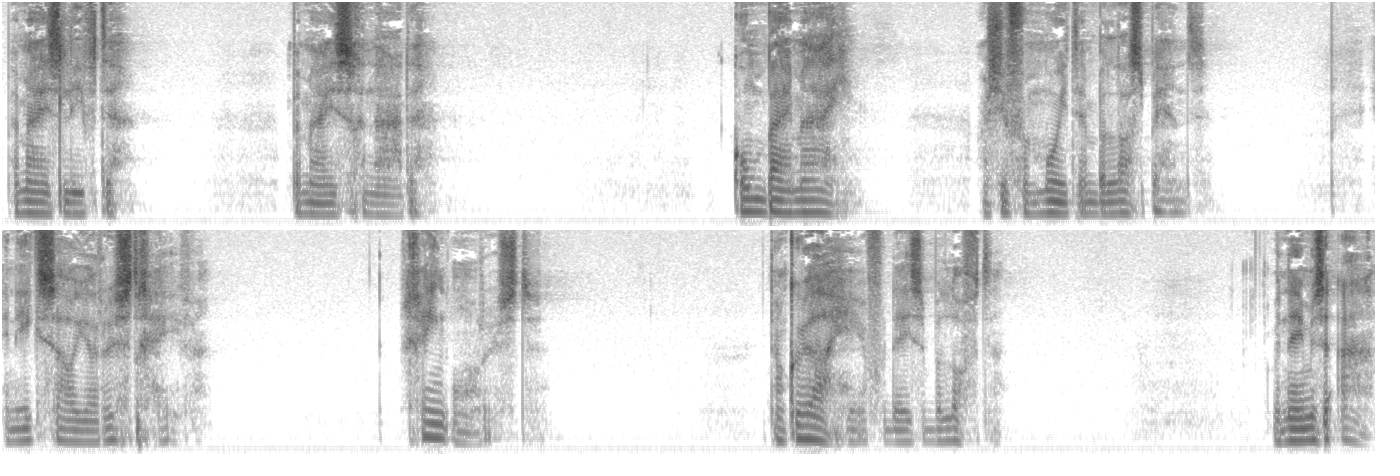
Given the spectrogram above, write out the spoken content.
Bij mij is liefde. Bij mij is genade. Kom bij mij als je vermoeid en belast bent. En ik zal je rust geven. Geen onrust. Dank u wel, Heer, voor deze belofte. We nemen ze aan.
